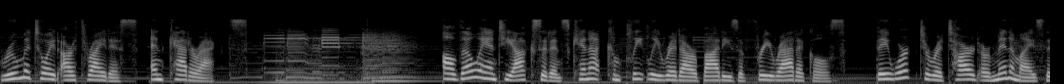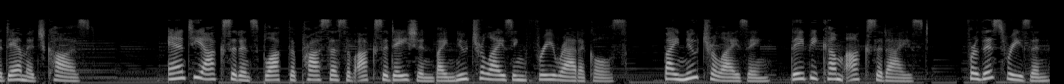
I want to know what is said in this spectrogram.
rheumatoid arthritis, and cataracts. Although antioxidants cannot completely rid our bodies of free radicals, they work to retard or minimize the damage caused. Antioxidants block the process of oxidation by neutralizing free radicals. By neutralizing, they become oxidized. For this reason,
